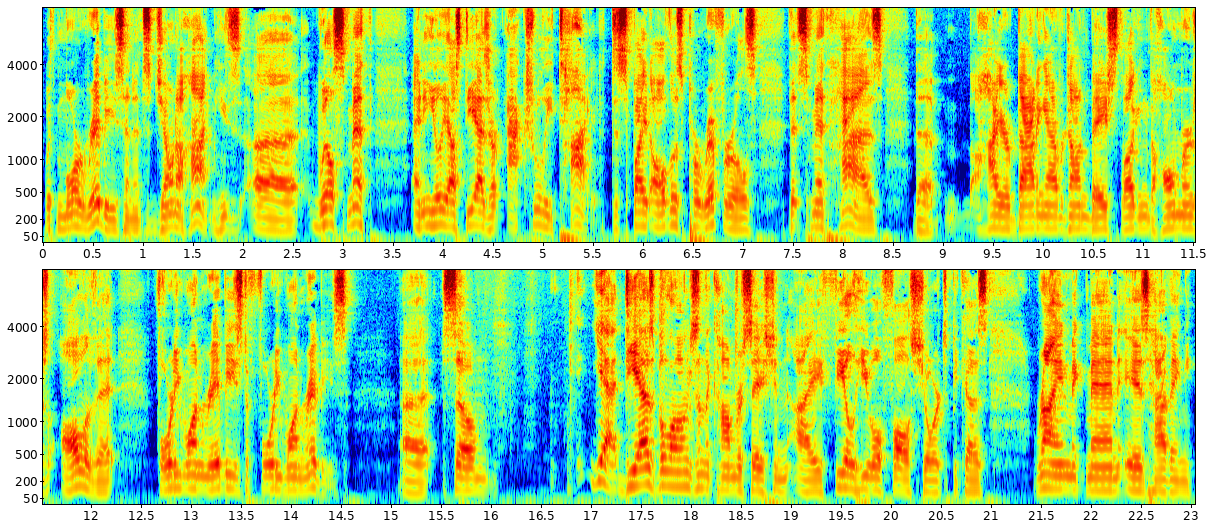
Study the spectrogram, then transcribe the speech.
with more ribbies, and it's Jonah Heim. He's uh, Will Smith and Elias Diaz are actually tied, despite all those peripherals that Smith has the higher batting average on base, slugging, the homers, all of it 41 ribbies to 41 ribbies. Uh, so, yeah, Diaz belongs in the conversation. I feel he will fall short because Ryan McMahon is having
